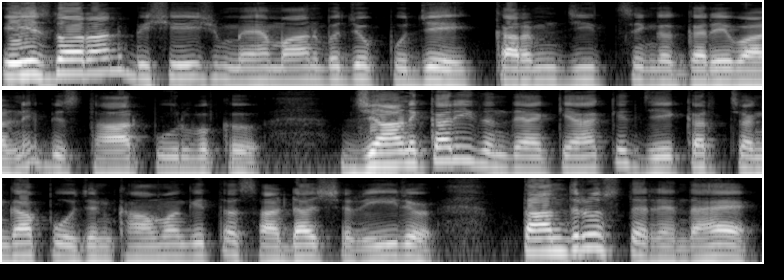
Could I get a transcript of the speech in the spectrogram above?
ਇਸ ਦੌਰਾਨ ਵਿਸ਼ੇਸ਼ ਮਹਿਮਾਨ ਵਜੋਂ ਪੁੱਜੇ ਕਰਮਜੀਤ ਸਿੰਘ ਗਰੇਵਾਲ ਨੇ ਵਿਸਥਾਰਪੂਰਵਕ ਜਾਣਕਾਰੀ ਦਿੰਦਿਆਂ ਕਿਹਾ ਕਿ ਜੇਕਰ ਚੰਗਾ ਭੋਜਨ ਖਾਵਾਂਗੇ ਤਾਂ ਸਾਡਾ ਸਰੀਰ ਤੰਦਰੁਸਤ ਰਹਿੰਦਾ ਹੈ।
